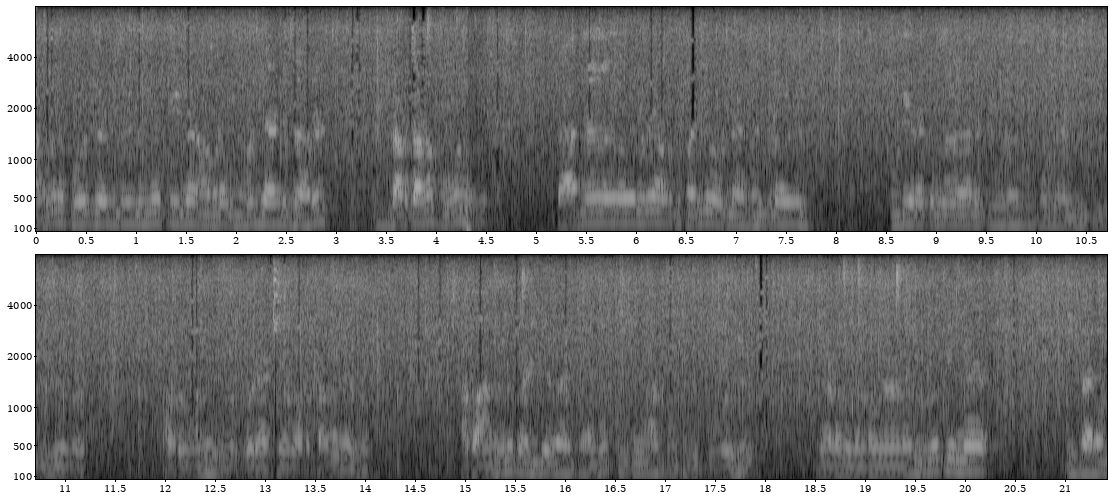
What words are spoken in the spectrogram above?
അങ്ങനെ പോയി കഴിഞ്ഞിരുന്നു പിന്നെ അവിടെ ഉമ്മൻചാണ്ടി സാറ് നടത്താണ് പോകുന്നത്. സാറിന് അവർക്ക് പരിചയമുണ്ടായിരുന്നു. ഇവിടെ കുടിയിറക്കുന്ന കാലത്ത് ഇവിടെ ഉമ്മൻചാണ്ടി അവിടെ വന്നിരുന്നു ഒരാഴ്ചയോളം അവിടെ തങ്ങിയിരുന്നു അപ്പോൾ അങ്ങനെ പരിചയമായിട്ടാണ് പിന്നെ ആ കൂട്ടിക്ക് പോയി നടന്ന് നടന്ന് നടന്ന് പിന്നെ ഈ സ്ഥലം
